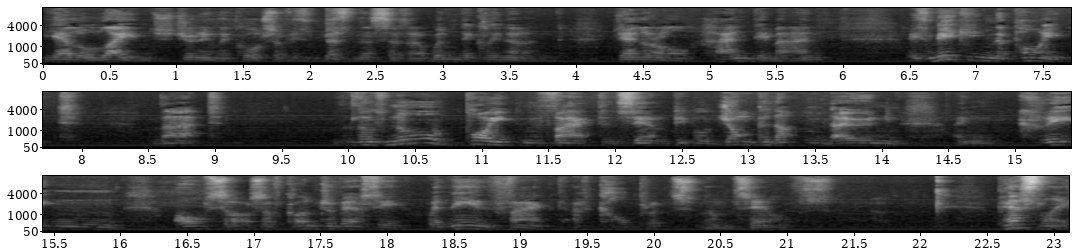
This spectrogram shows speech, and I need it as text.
yellow lines during the course of his business as a window cleaner and general handyman, is making the point that there's no point, in fact, in certain people jumping up and down and creating all sorts of controversy when they, in fact, are culprits themselves. Personally,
